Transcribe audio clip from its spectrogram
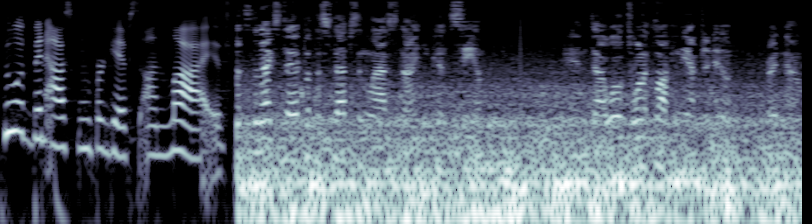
who have been asking for gifts on live. It's the next day. I put the steps in last night. You couldn't see them. And, uh, well, it's 1 o'clock in the afternoon right now.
